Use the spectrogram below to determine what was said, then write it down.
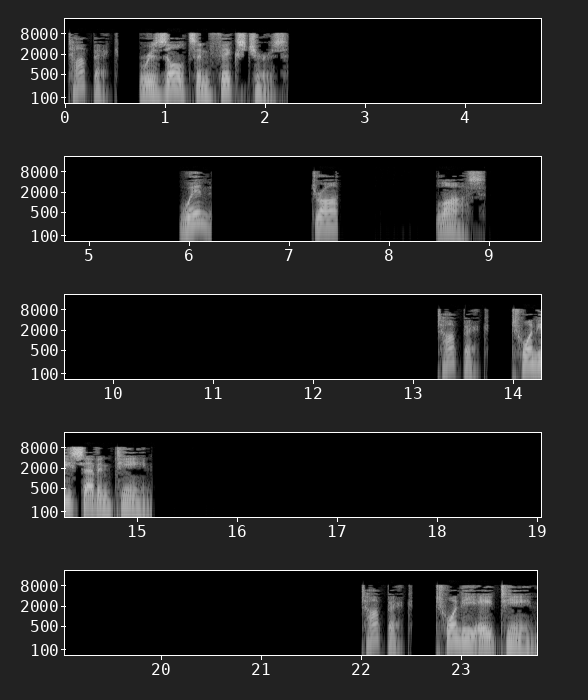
Topic Results and fixtures. Win Draw Loss 2017 Topic. 2018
